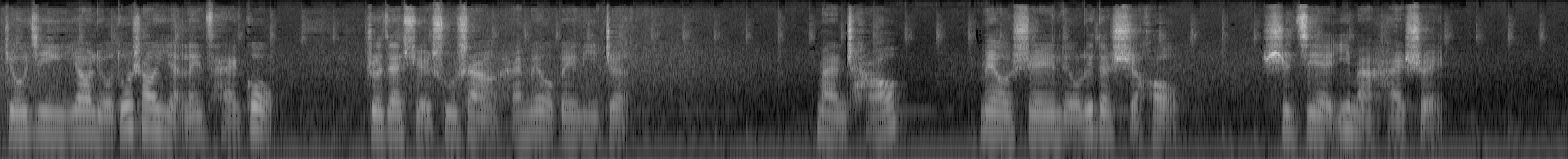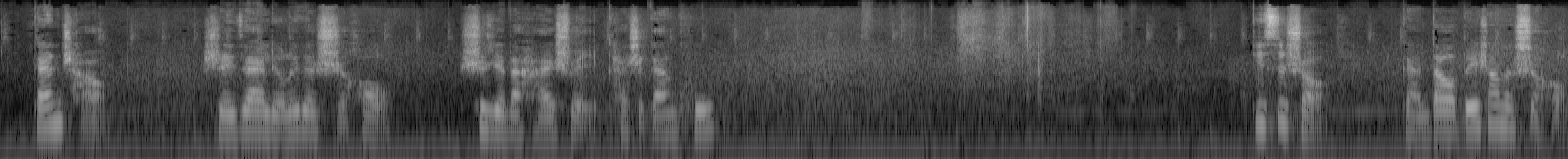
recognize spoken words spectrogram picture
究竟要流多少眼泪才够？这在学术上还没有被例证。满潮，没有谁流泪的时候，世界溢满海水。干潮，谁在流泪的时候？世界的海水开始干枯。第四首，感到悲伤的时候，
